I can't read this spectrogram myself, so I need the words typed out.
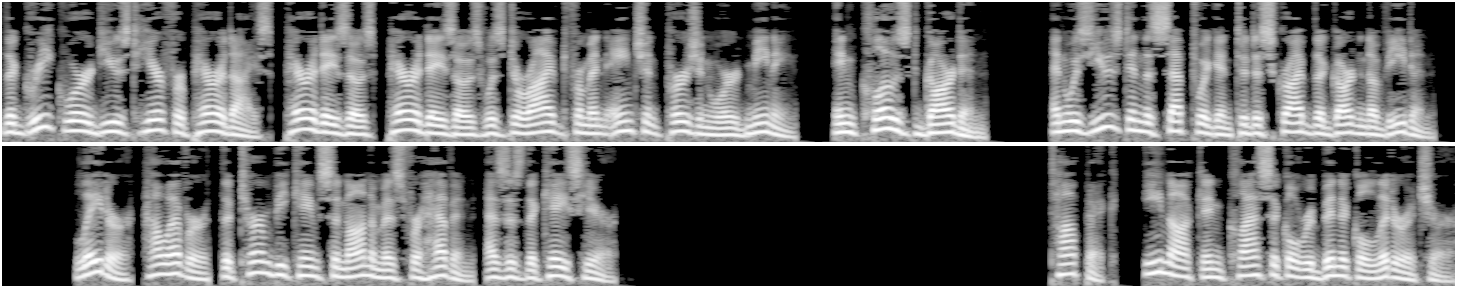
The Greek word used here for paradise, paradeisos, paradeisos was derived from an ancient Persian word meaning, enclosed garden, and was used in the Septuagint to describe the Garden of Eden. Later, however, the term became synonymous for heaven, as is the case here. Enoch in classical rabbinical literature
